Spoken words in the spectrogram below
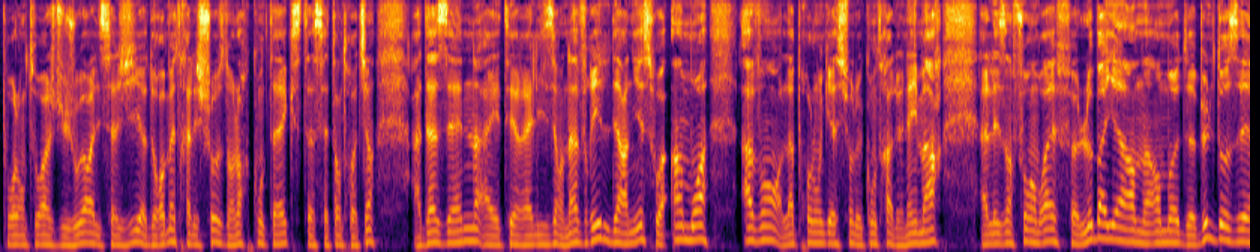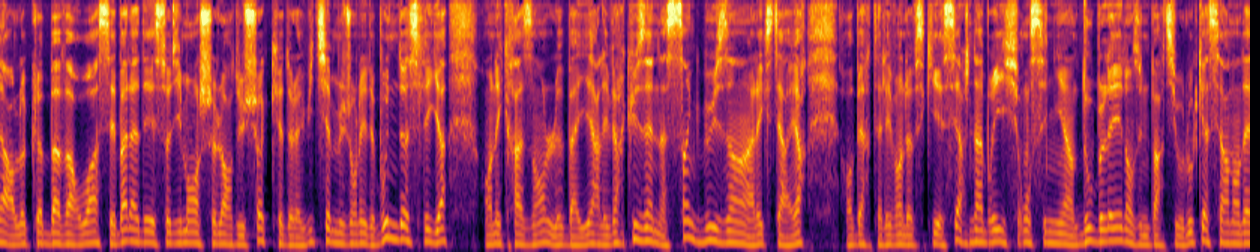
Pour l'entourage du joueur, il s'agit de remettre les choses dans leur contexte. Cet entretien à Dazen a été réalisé en avril dernier, soit un mois avant la prolongation de contrat de Neymar. Les infos en bref, le Bayern en mode bulldozer, le club bavarois s'est baladé ce dimanche lors du choc de la huitième journée de Bundesliga en écrasant le Bayern Leverkusen à 5 buts 1 à l'extérieur. Robert Lewandowski et Serge Nabry ont signé un doublé dans une partie où Lucas Hernandez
